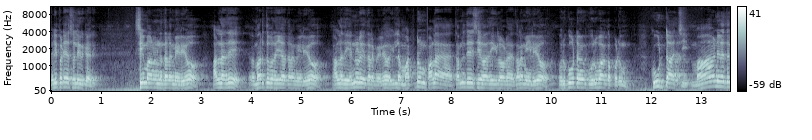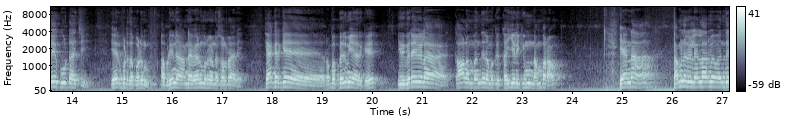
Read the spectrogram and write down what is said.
வெளிப்படையாக சொல்லியிருக்காரு. சீமான் அண்ணன் தலைமையிலையோ அல்லது மருத்துவரையா தலைமையிலையோ அல்லது என்னுடைய தலைமையிலையோ இல்லை மற்றும் பல தமிழ் தேசியவாதிகளோட தலைமையிலையோ ஒரு கூட்டமைப்பு உருவாக்கப்படும். கூட்டாட்சி மாநிலத்திலேயே கூட்டாட்சி ஏற்படுத்தப்படும் அப்படின்னு அண்ணன் வேல்முருகன் சொல்கிறாரு கேட்குறக்கே ரொம்ப பெருமையாக இருக்குது இது விரைவில் காலம் வந்து நமக்கு கையளிக்கும் நம்புகிறோம் ஏன்னா தமிழர்கள் எல்லாருமே வந்து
